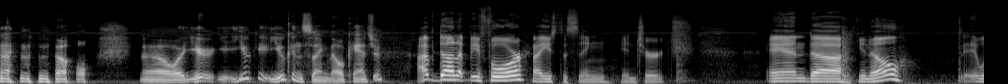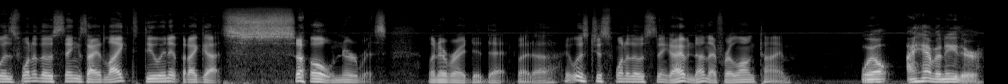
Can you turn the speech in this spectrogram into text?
no, no, you you can you can sing though, can't you? I've done it before. I used to sing in church. And, uh, you know, it was one of those things I liked doing it, but I got so nervous whenever I did that. But uh, it was just one of those things. I haven't done that for a long time. Well, I haven't either.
